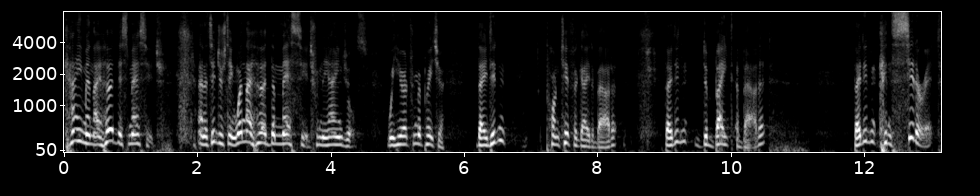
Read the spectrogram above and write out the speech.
came and they heard this message. And it's interesting, when they heard the message from the angels, we hear it from a preacher, they didn't pontificate about it, they didn't debate about it, they didn't consider it,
